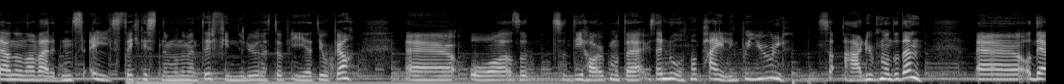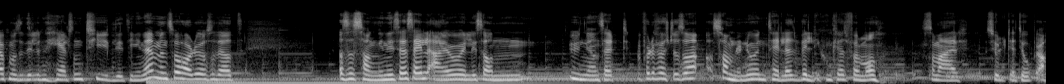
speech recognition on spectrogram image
Det er jo noen av verdens eldste kristne monumenter finner du jo nettopp i Etiopia. Eh, og altså, så de har jo på en måte, Hvis det er noen som har peiling på jul, så er det jo på en måte dem. Eh, og det er på en måte de helt sånn tydelige tingene. Men så har du jo også det at altså sangen i seg selv er jo veldig sånn unyansert. For det første så samler den jo til et veldig konkret formål, som er sult i Etiopia.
